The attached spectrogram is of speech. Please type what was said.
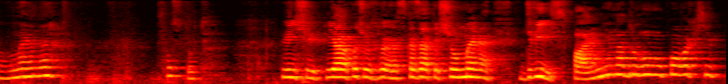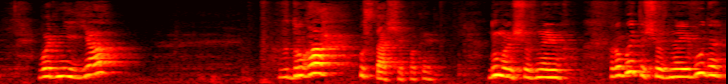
В мене ось тут. В іншій. Я хочу е, сказати, що в мене дві спальні на другому поверхі. В одній я, в друга пуста ще поки. Думаю, що з нею робити, що з нею буде.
